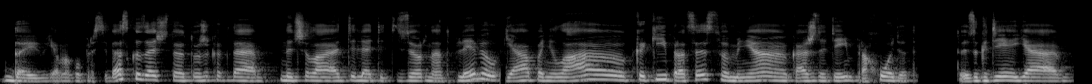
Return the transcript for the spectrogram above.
да, и я могу про себя сказать, что я тоже, когда начала отделять эти зерна от плевел, я поняла, какие процессы у меня каждый день проходят. То есть где я...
